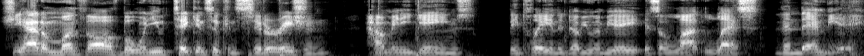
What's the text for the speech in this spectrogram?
She had a month off, but when you take into consideration how many games they play in the WNBA, it's a lot less than the NBA.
